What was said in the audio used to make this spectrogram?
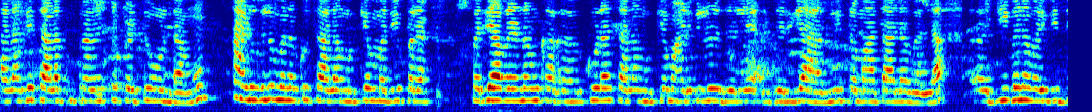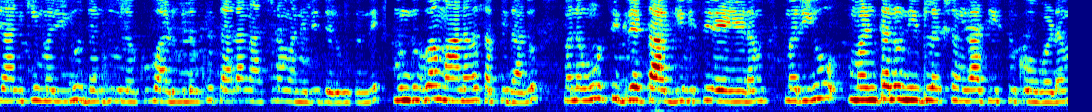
అలాగే చాలా ప్రవేశపెడుతూ ఉంటాము. అడవులు మనకు చాలా ముఖ్యం మరియు పర్యావరణం కూడా చాలా ముఖ్యం. అడవిలో జరిగే జరిగే అగ్ని ప్రమాదాల వల్ల జీవన వైవిధ్యానికి మరియు జంతువులకు అడవులకు చాలా నాశనం అనేది జరుగుతుంది. ముందుగా మానవ తప్పిదాలు. మనము సిగరెట్ తాగి విసిరేయడం మరియు మంటను నిర్లక్ష్యంగా తీసుకోవడం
